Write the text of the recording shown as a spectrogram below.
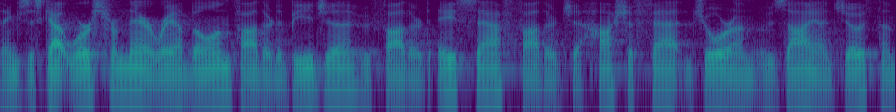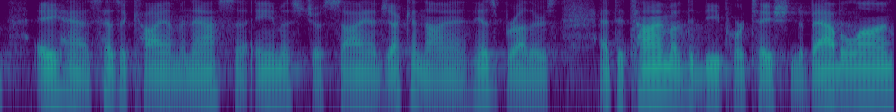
Things just got worse from there. Rehoboam fathered Abijah, who fathered Asaph, fathered Jehoshaphat, Joram, Uzziah, Jotham, Ahaz, Hezekiah, Manasseh, Amos, Josiah, Jeconiah, and his brothers at the time of the deportation to Babylon.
